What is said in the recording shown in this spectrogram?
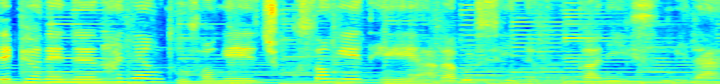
반대편에는 한양 도성의 축성에 대해 알아볼 수 있는 공간이 있습니다.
